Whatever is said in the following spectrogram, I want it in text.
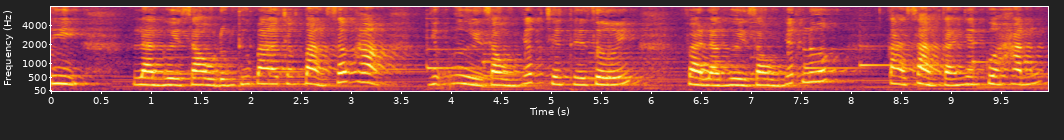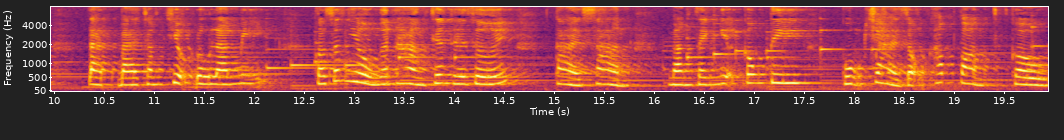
Thị, là người giàu đứng thứ ba trong bảng xếp hạng những người giàu nhất trên thế giới và là người giàu nhất nước. Tài sản cá nhân của hắn đạt 300 triệu đô la Mỹ. Có rất nhiều ngân hàng trên thế giới, tài sản mang danh nghĩa công ty cũng trải rộng khắp toàn cầu.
